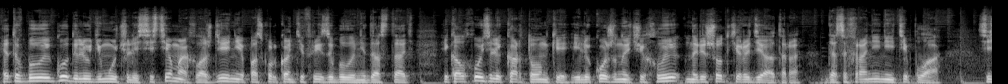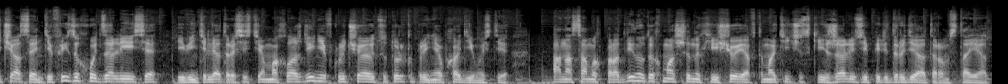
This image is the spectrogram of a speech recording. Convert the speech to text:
Это в былые годы люди мучились системой охлаждения, поскольку антифризы было не достать, и колхозили картонки или кожаные чехлы на решетке радиатора для сохранения тепла. Сейчас и антифризы хоть залейся, и вентиляторы системы охлаждения включаются только при необходимости. А на самых продвинутых машинах еще и автоматические жалюзи перед радиатором стоят.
